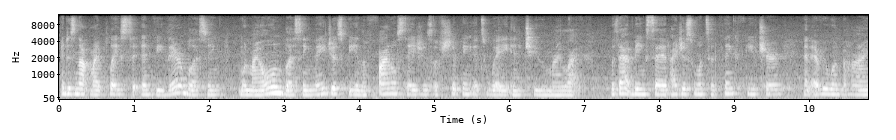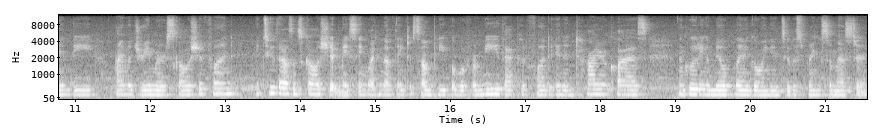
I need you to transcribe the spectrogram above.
It is not my place to envy their blessing when my own blessing may just be in the final stages of shipping its way into my life. With that being said, I just want to thank Future and everyone behind the I'm a Dreamer Scholarship Fund. A 2000 scholarship may seem like nothing to some people, but for me that could fund an entire class, including a meal plan going into the spring semester.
